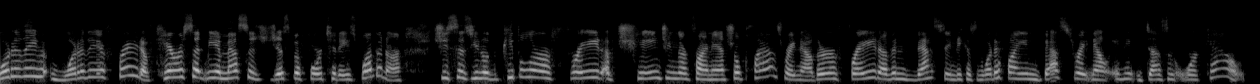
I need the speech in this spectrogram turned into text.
What are they, what are they afraid of? Kara sent me a message just before today's webinar. She says, you know, the people are afraid of changing their financial plans right now. They're afraid of investing because what if I invest right now and it doesn't work out?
